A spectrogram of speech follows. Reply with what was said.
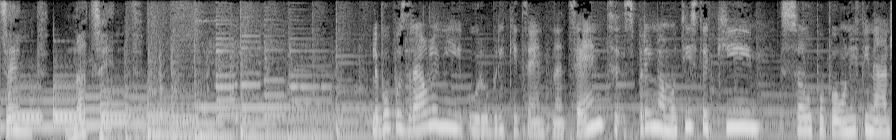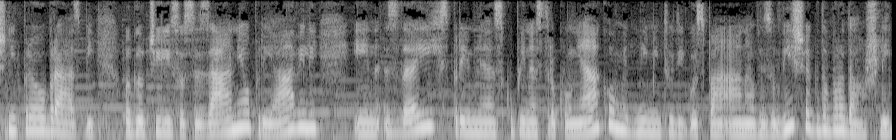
Cent na cent. Lepo pozdravljeni v rubriki Cent na cent. Spremljamo tiste, ki so v popolni finančni preobrazbi. Odločili so se za njo, prijavili in zdaj jih spremlja skupina strokovnjakov, med njimi tudi gospa Ana Vezovišek. Dobrodošli.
